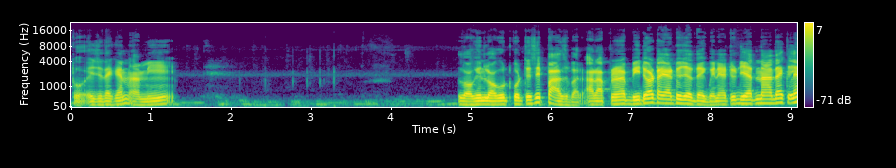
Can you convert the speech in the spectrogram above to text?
তো এই যে দেখেন, আমি লগ ইন লগ আউট করতেছি পাঁচবার। আর আপনারা ভিডিওটা এ টু জেড দেখবেন। এ টু জেড না দেখলে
